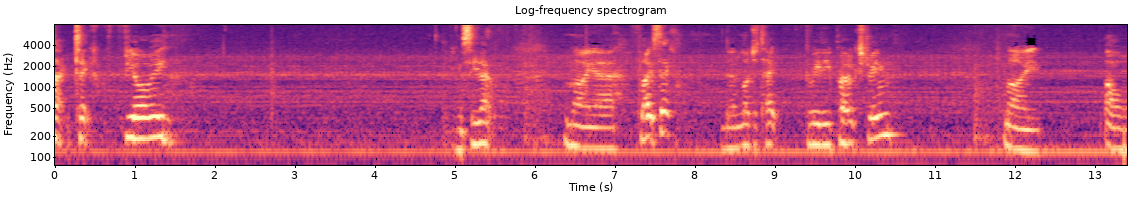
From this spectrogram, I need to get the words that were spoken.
Tactic Fury. You can see that. My uh, flight stick, the Logitech 3D Pro Extreme. My old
